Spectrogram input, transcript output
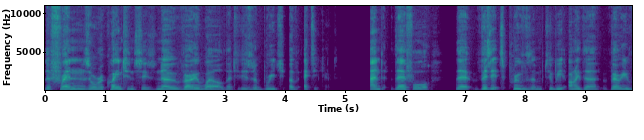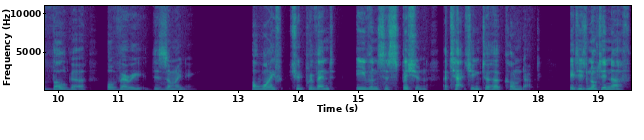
The friends or acquaintances know very well that it is a breach of etiquette, and therefore their visits prove them to be either very vulgar or very designing. A wife should prevent even suspicion attaching to her conduct it is not enough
